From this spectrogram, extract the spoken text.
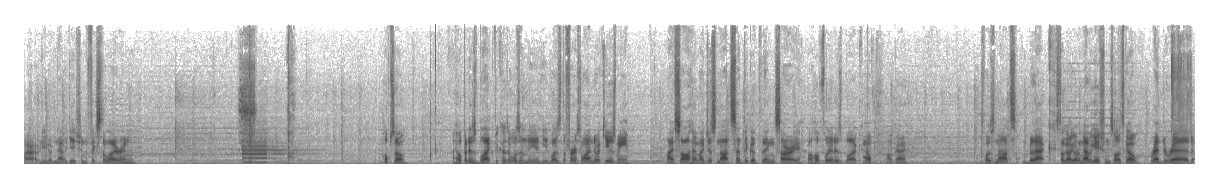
Alright, we need to go to navigation to fix the wiring. Hope so. I hope it is Black because it wasn't me and he was the first one to accuse me. I saw him, I just not said the good thing, sorry. Well, hopefully it is Black. Nope, okay. Twas not Black. Still gotta go to navigation, so let's go. Red to red,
